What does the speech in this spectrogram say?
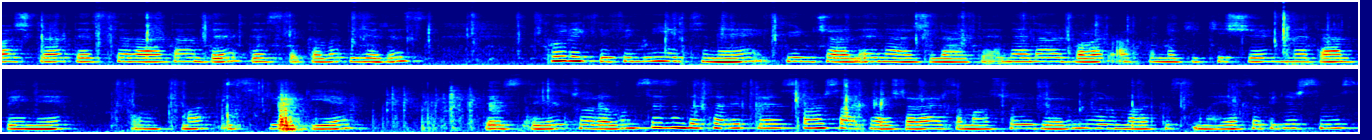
başka destelerden de destek alabiliriz. Kolektifin niyetine güncel enerjilerde neler var aklımdaki kişi neden beni unutmak istiyor diye desteğe soralım. Sizin de talepleriniz varsa arkadaşlar her zaman söylüyorum yorumlar kısmına yazabilirsiniz.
